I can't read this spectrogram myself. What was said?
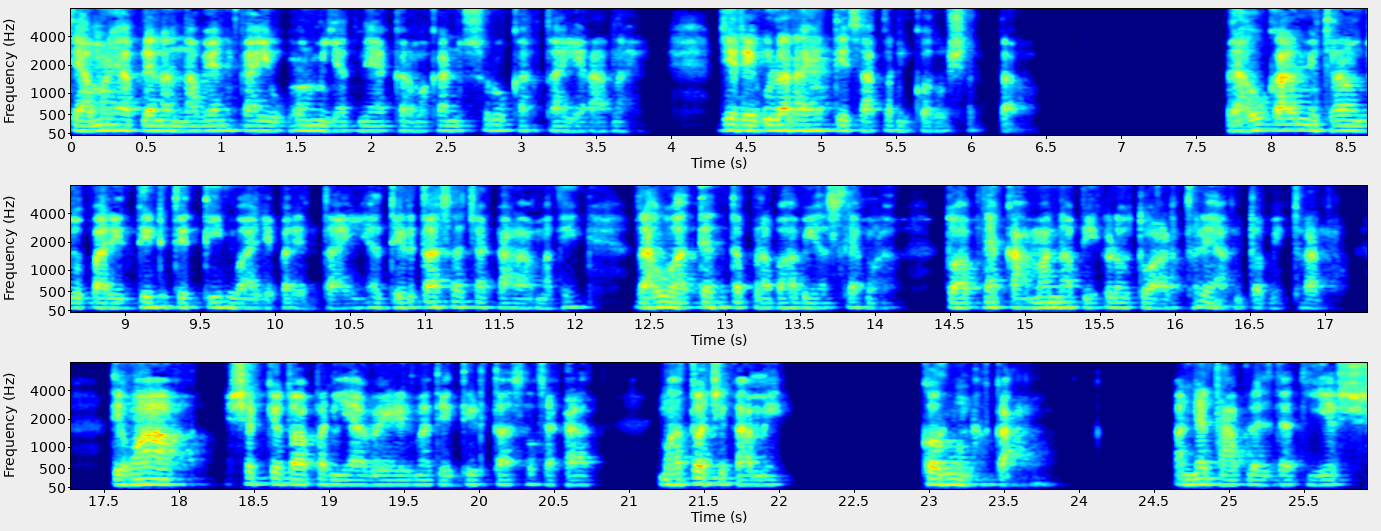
त्यामुळे आपल्याला नव्याने काही होम यज्ञ कर्मकांड सुरू करता येणार नाही. जे रेग्युलर आहे तेच आपण करू शकता. राहू काळ मित्रांनो दुपारी दीड ते तीन वाजेपर्यंत आहे. या दीड तासाच्या काळामध्ये राहू अत्यंत प्रभावी असल्यामुळं तो आपल्या कामांना बिघडवतो अडथळे आणतो मित्रांनो. तेव्हा शक्यतो आपण या वेळेमध्ये दीड तासाच्या काळात महत्वाची कामे करू नका. अन्यथा आपल्याला त्यात यश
